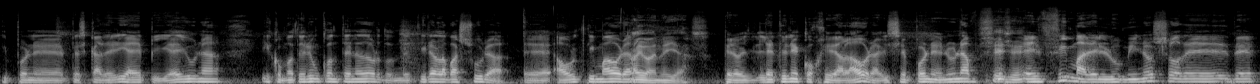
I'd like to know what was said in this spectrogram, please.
y pone pescadería Epi. Y hay una y como tiene un contenedor donde tira la basura a última hora ahí van ellas pero le tiene cogida la hora y se pone en una encima del luminoso de,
